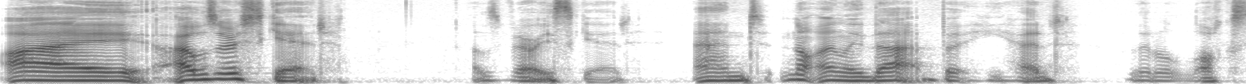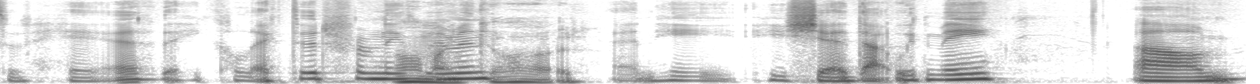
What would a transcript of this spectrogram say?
I I was very scared. I was very scared, and not only that, but he had little locks of hair that he collected from these women. Oh my women, god. and he he shared that with me. Um,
